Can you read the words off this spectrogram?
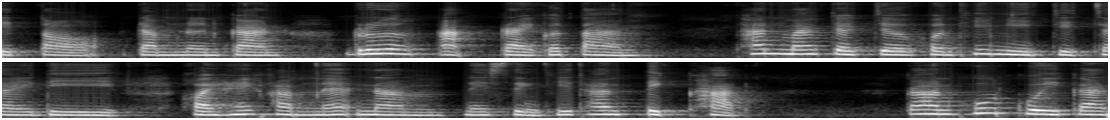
ติดต่อดำเนินการเรื่องอะไรก็ตาม ท่านมักจะเจอคนที่มีจิตใจดี คอยให้คำแนะนำในสิ่งที่ท่านติดขัด การพูดคุยการ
